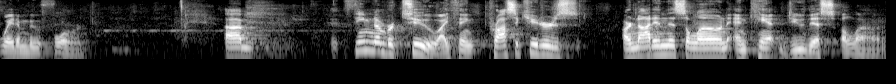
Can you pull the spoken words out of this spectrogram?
way to move forward. Um, theme number two, I think prosecutors are not in this alone and can't do this alone.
